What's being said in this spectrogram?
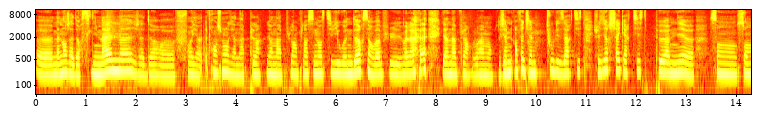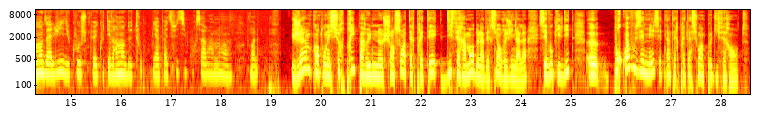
Maintenant, j'adore Slimane, j'adore. franchement, il y en a plein, il y en a plein, plein. Sinon, Stevie Wonder, si on va plus, voilà, il y en a plein, vraiment. en fait, j'aime tous les artistes. Je veux dire, chaque artiste peut amener euh, son, son, monde à lui. Du coup, je peux écouter vraiment de tout. Il n'y a pas de souci pour ça, vraiment. Euh, voilà. J'aime quand on est surpris par une chanson interprétée différemment de la version originale. Hein. C'est vous qui le dites. Euh, pourquoi vous aimez cette interprétation un peu différente?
